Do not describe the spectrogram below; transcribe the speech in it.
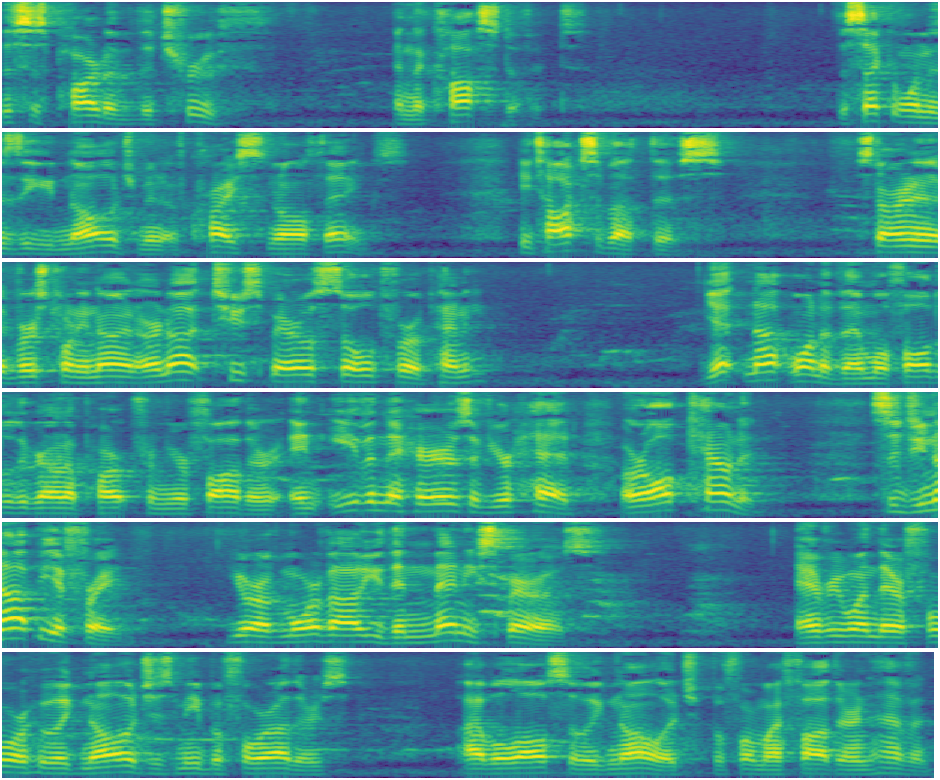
this is part of the truth and the cost of it. The second one is the acknowledgement of Christ in all things. He talks about this, starting at verse 29 Are not two sparrows sold for a penny? Yet not one of them will fall to the ground apart from your Father, and even the hairs of your head are all counted. So do not be afraid. You are of more value than many sparrows. Everyone, therefore, who acknowledges me before others, I will also acknowledge before my Father in heaven.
